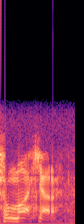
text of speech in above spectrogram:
Шумахер.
